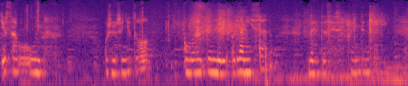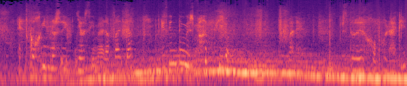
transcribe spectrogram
Yo os hago un... Os enseño todo como lo tendré organizado. Vale, entonces, voy a intentar aquí. El no sé yo si me hará falta, porque es que no tengo espacio. Vale, esto lo dejo por aquí.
